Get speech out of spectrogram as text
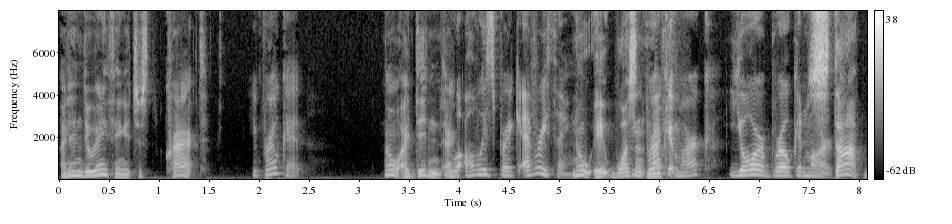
I didn't do anything. It just cracked. You broke it. No, I didn't. I, You always break everything. no, it wasn't. my broke f- it, Mark. You're broken, Mark. Stop.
